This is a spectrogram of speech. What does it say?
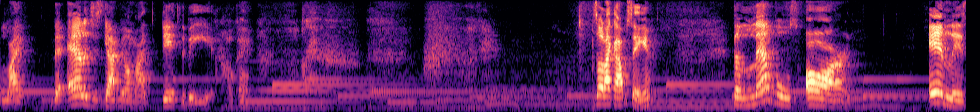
like the allergies got me on my deathbed. Okay. Okay. Okay. So, like I was saying, the levels are endless.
